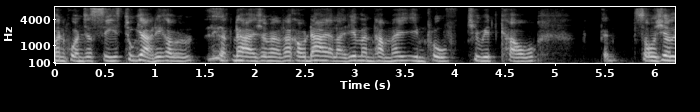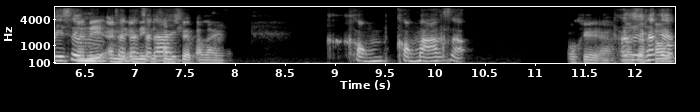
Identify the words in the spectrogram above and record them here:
มันควรจะ seize ทุกอย่างที่เขาเลือกได้ใช่ไหมถ้าเขาได้อะไรที่มันทำให้ improve ชีวิตเขาเป็น socialism อันนี้อันจะนี้อันนี้จะคือได้คอนเซปต์อะไร ของของมาร์กซ์อะโอเคอะก็คือรถ้าเกิด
